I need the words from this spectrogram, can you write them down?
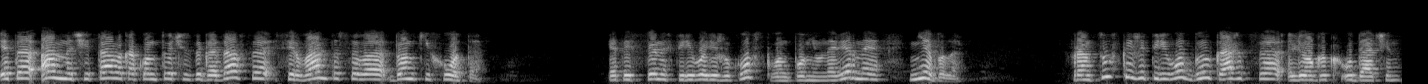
Это Анна читала, как он тотчас догадался, Сервантесова «Дон Кихота». Этой сцены в переводе Жуковского, он помнил, наверное, не было. Французский же перевод был, кажется, легок, удачен,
